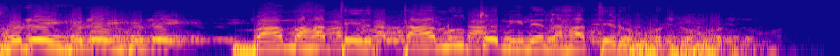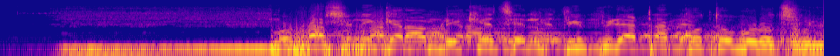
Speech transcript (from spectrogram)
ধরে বাম হাতের তালু তো নিলেন হাতের উপরে। মুফাসিনী কেরাম লিখেছেন, পিঁপড়াটা কত বড় ছিল?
